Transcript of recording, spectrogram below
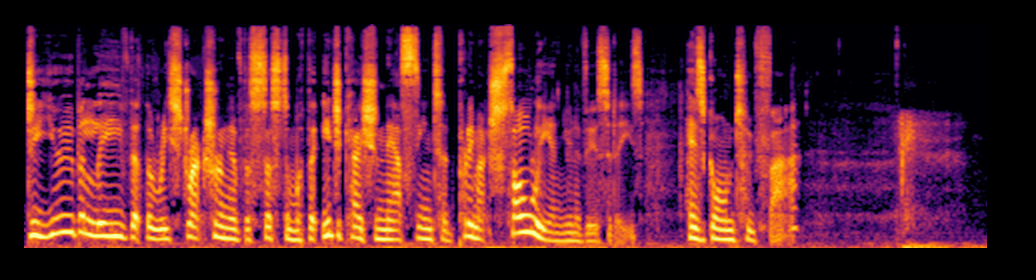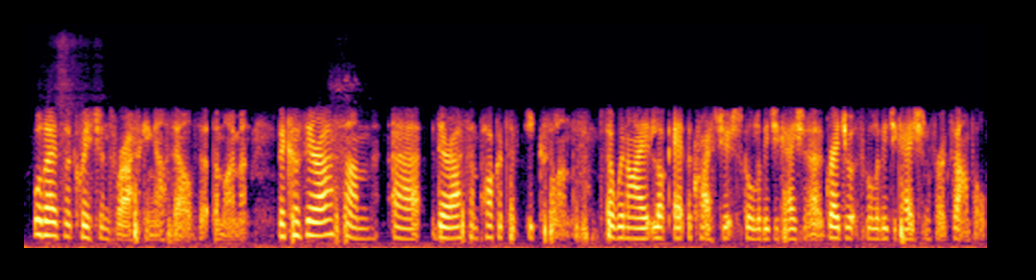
Do you believe that the restructuring of the system with the education now centred pretty much solely in universities has gone too far? Well, those are the questions we're asking ourselves at the moment because there are some uh, there are some pockets of excellence. So when I look at the Christchurch School of Education, uh, Graduate School of Education, for example,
